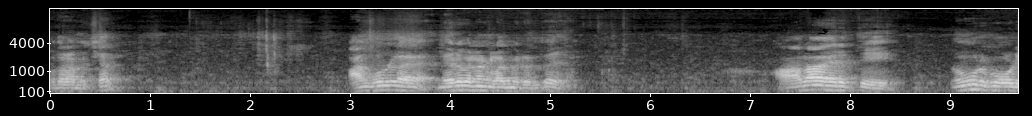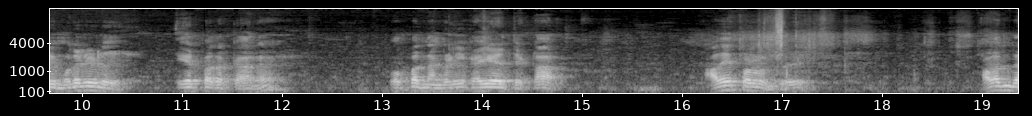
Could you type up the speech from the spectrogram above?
முதலமைச்சர் அங்குள்ள நிறுவனங்களிடமிருந்து ஆறாயிரத்தி நூறு கோடி முதலீடு ஏற்பதற்கான ஒப்பந்தங்களில் கையெழுத்திட்டார். அதைத் தொடர்ந்து கடந்த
